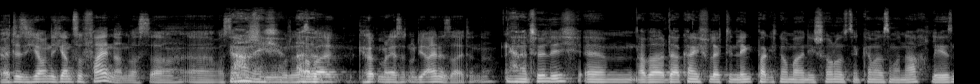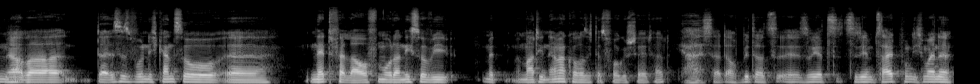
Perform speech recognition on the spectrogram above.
Hörte sich ja auch nicht ganz so fein an, was da, äh, was da geschrieben wurde. Also, aber hört man jetzt halt nur die eine Seite, ne? Ja, natürlich. Ähm, aber da kann ich vielleicht den Link packe ich nochmal in die Show Notes, dann kann man das nochmal nachlesen. Ja. Aber da ist es wohl nicht ganz so äh, nett verlaufen oder nicht so wie mit Martin Emmerkocher sich das vorgestellt hat. Ja, ist halt auch bitter, äh, so jetzt zu dem Zeitpunkt, ich meine,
